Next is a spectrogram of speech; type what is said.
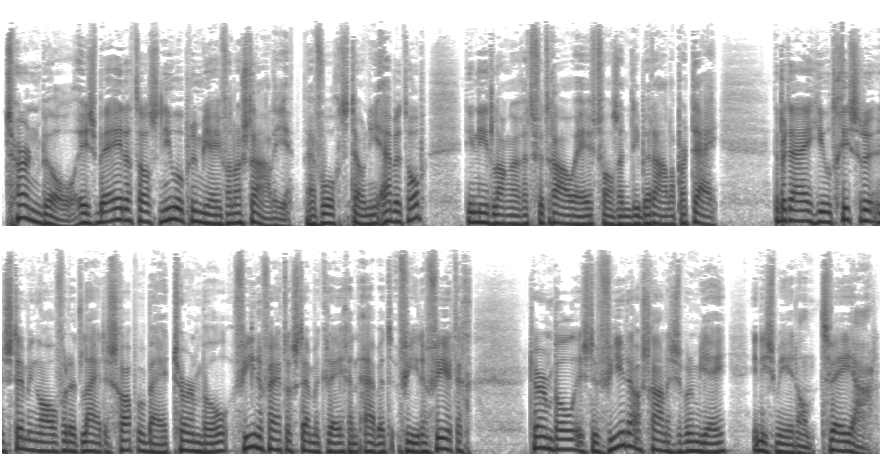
Turnbull is beëdigd als nieuwe premier van Australië. Hij volgt Tony Abbott op, die niet langer het vertrouwen heeft van zijn liberale partij. De partij hield gisteren een stemming over het leiderschap... waarbij Turnbull 54 stemmen kreeg en Abbott 44. Turnbull is de vierde Australische premier in iets meer dan twee jaar.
